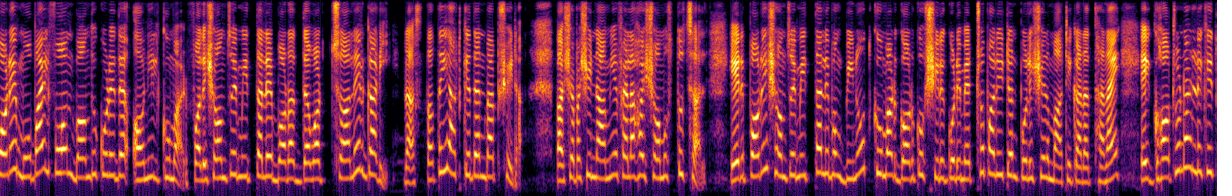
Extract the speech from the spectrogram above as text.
পরে মোবাইল ফোন বন্ধ করে দেয় অনিল কুমার। ফলে সঞ্জয় মিত্তালের বরাদ দেওয়ার চালের গাড়ি রাস্তাতেই আটকে দেন ব্যবসায়ীরা। পাশাপাশি নামিয়ে ফেলা হয় সমস্ত চাল। এরপরে সঞ্জয় মিত্তাল এবং বিনোদ কুমার গর্গ শিলিগুড়ি মেট্রোপলিটন পুলিশের মাটিকাড়া থানায় এই ঘটনার লিখিত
